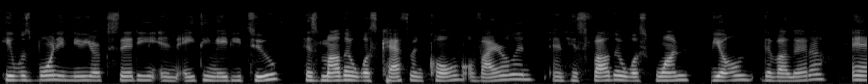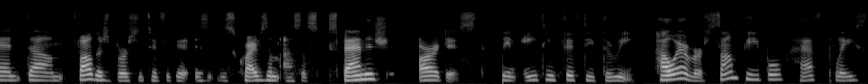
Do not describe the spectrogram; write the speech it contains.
He was born in New York City in 1882 his mother was Catherine Coll of Ireland, and his father was Juan Bion de Valera. And um, father's birth certificate is, describes him as a Spanish artist in 1853. However, some people have placed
